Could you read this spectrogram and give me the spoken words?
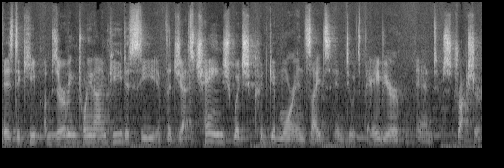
is to keep observing 29P to see if the jets change, which could give more insights into its behavior and structure.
